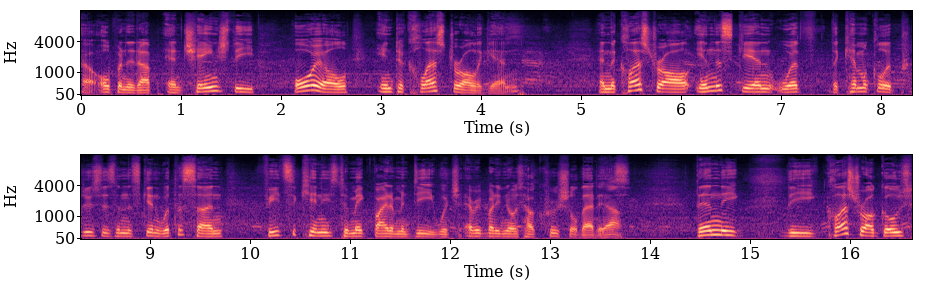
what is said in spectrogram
uh, open it up and change the oil into cholesterol again. And the cholesterol in the skin with the chemical it produces in the skin with the sun feeds the kidneys to make vitamin D, which everybody knows how crucial that is. Yeah. Then the the cholesterol goes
